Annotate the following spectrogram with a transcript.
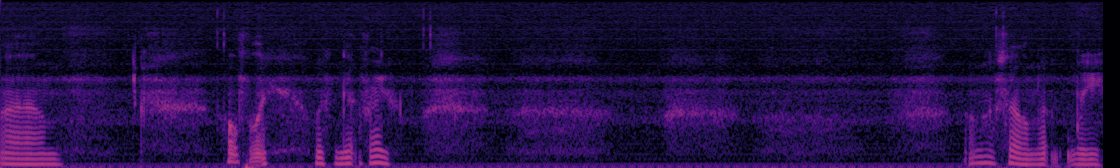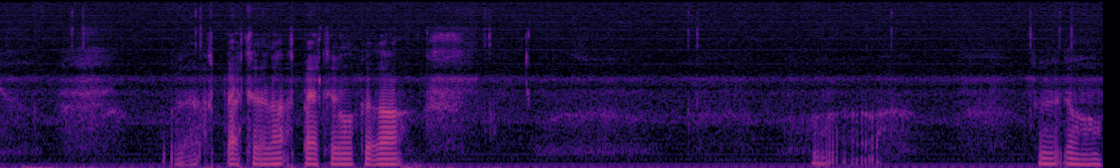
um, hopefully we can get through. I'm going to tell them that we that's better, that's better, look at that. Turn it down.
